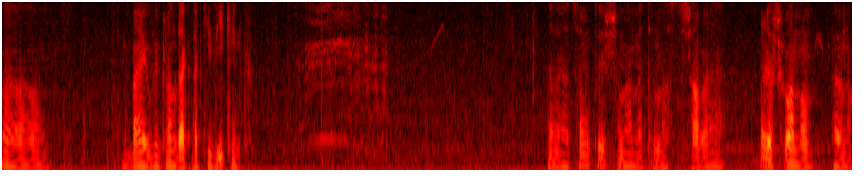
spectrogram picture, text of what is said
e, Bajek wygląda jak taki wiking. Dobra, co my tu jeszcze mamy? Ten ma strzałę, ale już chyba mam pełno.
